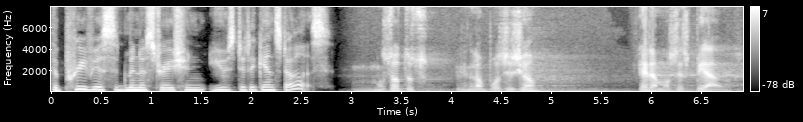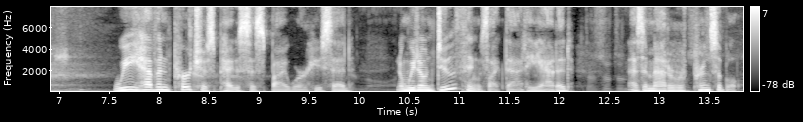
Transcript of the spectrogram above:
the previous administration used it against us. Nosotros en la oposición éramos espiados. We haven't purchased Pegasus spyware, he said, and we don't do things like that, he added, as a matter of principle.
